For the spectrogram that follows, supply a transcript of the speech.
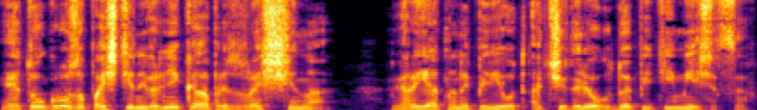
Эта угроза почти наверняка предотвращена, вероятно, на период от 4 до 5 месяцев,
